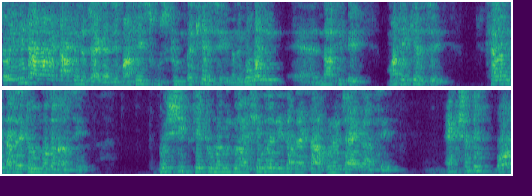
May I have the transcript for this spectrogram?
তবে এটা আমার একটা আবেগের জায়গা যে মাঠে স্টুডেন্টরা খেলছে মানে মোবাইল না টিপে মাঠে খেলছে খেলা নিয়ে তাদের একটা উন্মাদনা আছে। বৈশ্বিক যে টুর্নামেন্টগুলো হয়, সেগুলো নিয়ে তাদের একটা আগ্রহের জায়গা আছে। একসাথে বড়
